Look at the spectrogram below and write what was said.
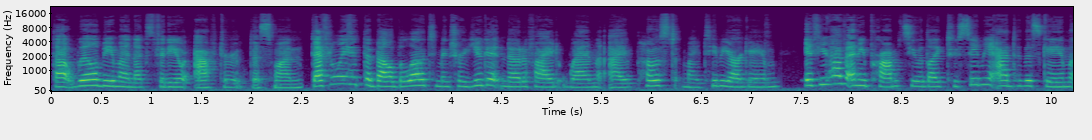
That will be my next video after this one. Definitely hit the bell below to make sure you get notified when I post my TBR game. If you have any prompts you would like to see me add to this game,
